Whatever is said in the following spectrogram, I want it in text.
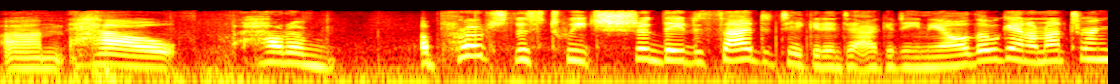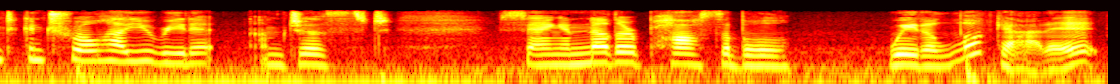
um, how how to approach this tweet should they decide to take it into academia. Although, again, I'm not trying to control how you read it, I'm just saying another possible way to look at it.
